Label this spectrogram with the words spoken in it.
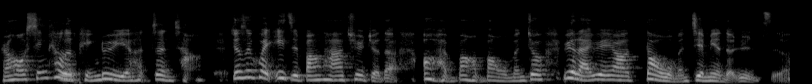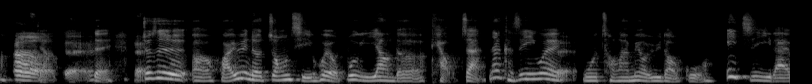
然后心跳的频率也很正常，就是会一直帮他去觉得哦，很棒很棒，我们就越来越要到我们见面的日子了。嗯，对。对，就是呃，怀孕的中期会有不一样的挑战，那可是因为我从来没有遇到过，一直以来。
